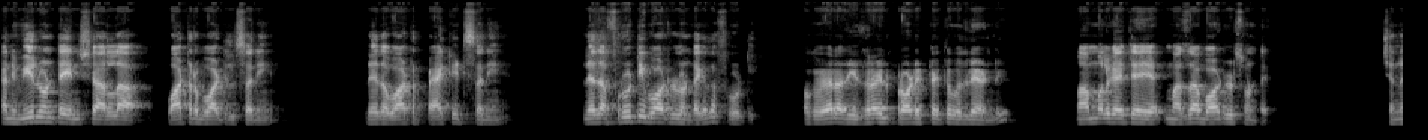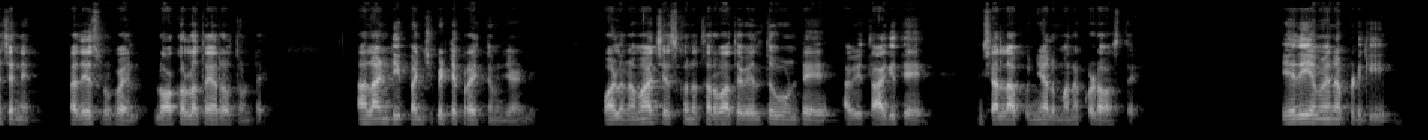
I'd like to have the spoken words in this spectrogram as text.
కానీ వీలుంటే ఇన్షాల్లా వాటర్ బాటిల్స్ అని లేదా వాటర్ ప్యాకెట్స్ అని లేదా ఫ్రూటీ బాటిల్ ఉంటాయి కదా ఫ్రూటీ. ఒకవేళ అది ఇజ్రాయెల్ ప్రోడక్ట్ అయితే వదిలేయండి. మామూలుగా అయితే మజా బాటిల్స్ ఉంటాయి. చిన్న చిన్న పదేసి రూపాయలు లోకల్లో తయారవుతుంటాయి. అలాంటివి పంచిపెట్టే ప్రయత్నం చేయండి. వాళ్ళు నమాజ్ చేసుకున్న తర్వాత వెళ్తూ ఉంటే అవి తాగితే ఇన్షాల్లా పుణ్యాలు మనకు కూడా వస్తాయి. ఏది ఏమైనప్పటికీ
